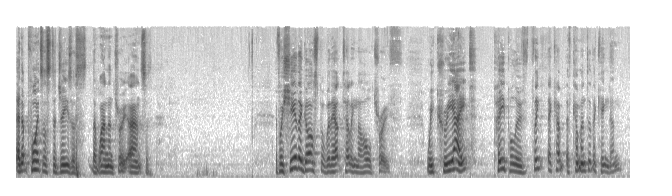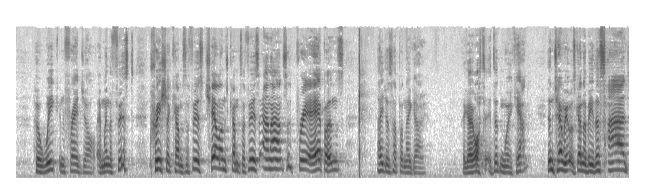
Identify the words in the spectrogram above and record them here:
And it points us to Jesus, the one and true answer. If we share the gospel without telling the whole truth, we create people who think they come, have come into the kingdom who are weak and fragile. And when the first pressure comes, the first challenge comes, the first unanswered prayer happens, they just up and they go. They go, oh, it didn't work out. Didn't tell me it was going to be this hard,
